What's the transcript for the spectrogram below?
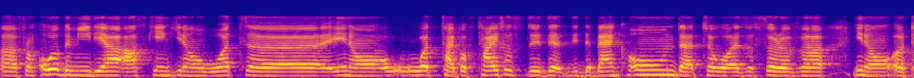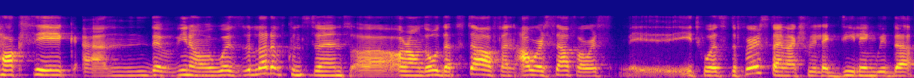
uh, from all the media asking, you know, what, uh, you know, what type of titles did the, did the bank own that was a sort of, uh, you know, toxic, and the, you know, was a lot of concerns uh, around all that stuff. And ourselves, ours, it was the first time actually like dealing with the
